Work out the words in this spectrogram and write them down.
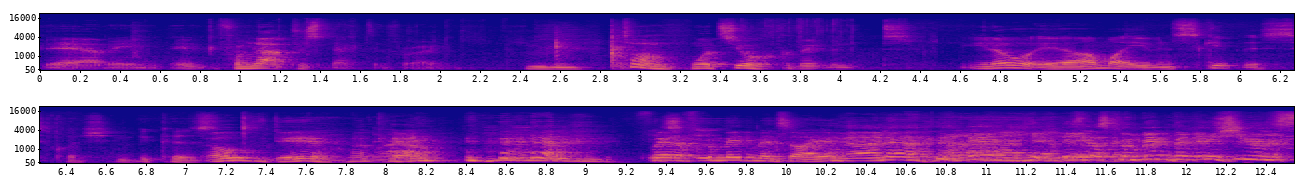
yeah, I mean in, from that perspective, right? Hmm. Tom, what's your commitment? You know what? Yeah, I might even skip this question because Oh dear. Okay. Afraid of commitments, are you? I know. he has commitment issues.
